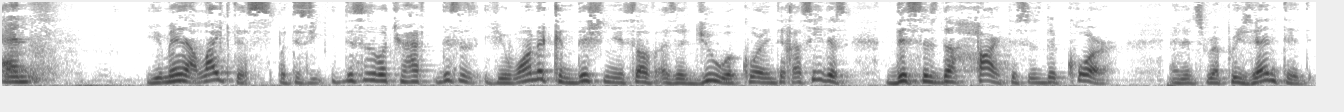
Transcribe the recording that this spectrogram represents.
And you may not like this, but this, this is what you have, this is, if you want to condition yourself as a Jew according to Hasidus, this is the heart, this is the core. And it's represented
